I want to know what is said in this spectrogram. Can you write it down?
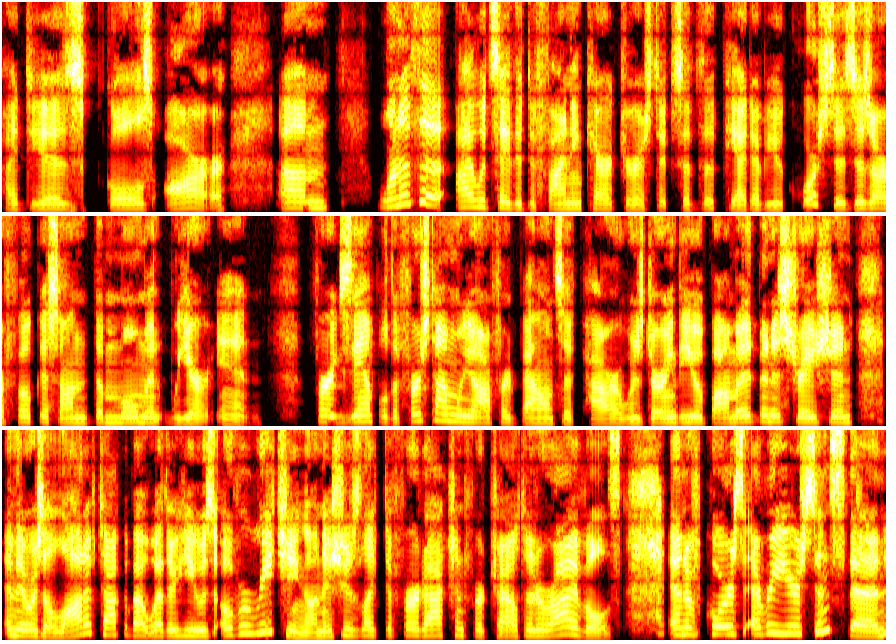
Paideia's goals are. Um, one of the, I would say, the defining characteristics of the PIW courses is our focus on the moment we are in. For example, the first time we offered balance of power was during the Obama administration, and there was a lot of talk about whether he was overreaching on issues like deferred action for childhood arrivals. And of course, every year since then,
